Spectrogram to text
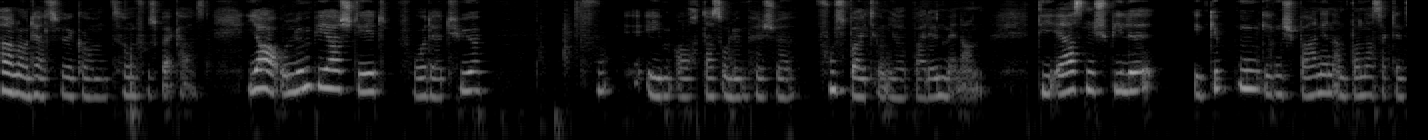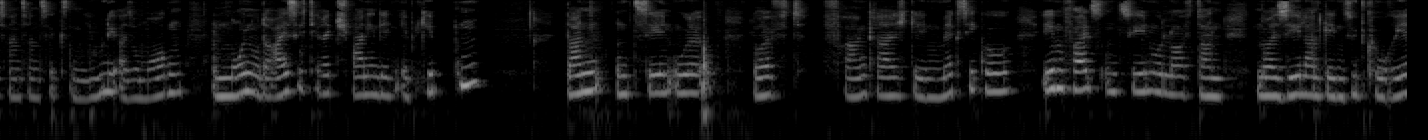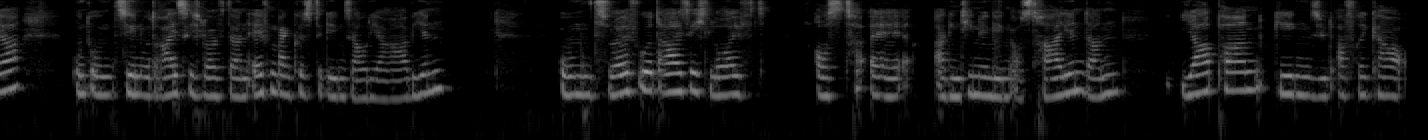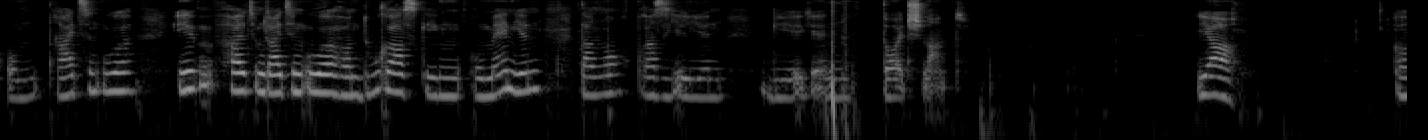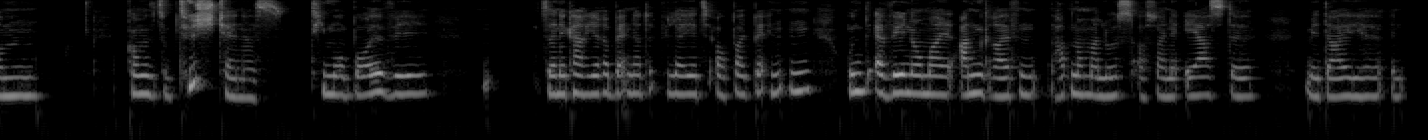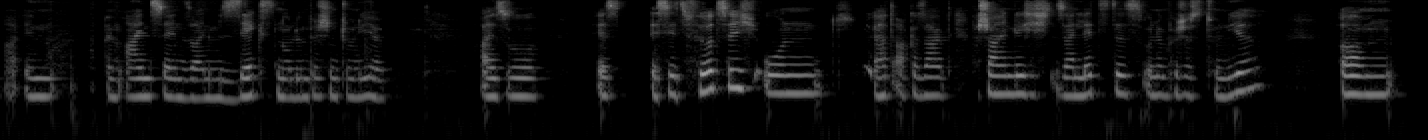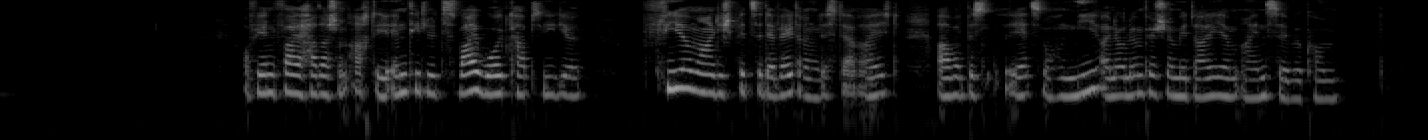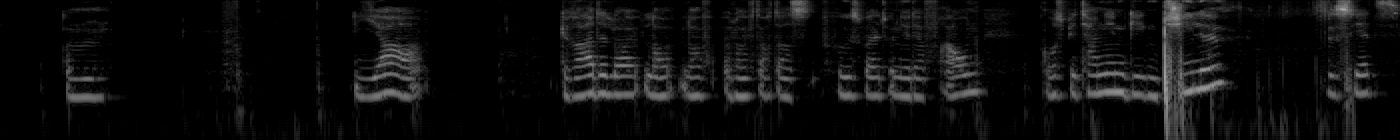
Hallo und herzlich willkommen zum Fußballcast. Ja, Olympia steht vor der Tür. Fu eben auch das olympische Fußballturnier bei den Männern. Die ersten Spiele Ägypten gegen Spanien am Donnerstag, den 22. Juli, also morgen um 9.30 Uhr direkt Spanien gegen Ägypten. Dann um 10 Uhr läuft Frankreich gegen Mexiko. Ebenfalls um 10 Uhr läuft dann Neuseeland gegen Südkorea. Und um 10.30 Uhr läuft dann Elfenbeinküste gegen Saudi-Arabien. Um 12.30 Uhr läuft Austra äh, Argentinien gegen Australien. Dann Japan gegen Südafrika um 13 Uhr. Ebenfalls um 13 Uhr Honduras gegen Rumänien. Dann noch Brasilien gegen Deutschland. Ja. Ähm, kommen wir zum Tischtennis. Timo Boll will seine Karriere beendet, will er jetzt auch bald beenden. Und er will nochmal angreifen, hat nochmal Lust auf seine erste Medaille in, im, im Einzel in seinem sechsten olympischen Turnier. Also es ist jetzt 40 und er hat auch gesagt, wahrscheinlich sein letztes olympisches Turnier. Ähm, auf jeden Fall hat er schon acht EM-Titel, zwei World Cup-Siege, viermal die Spitze der Weltrangliste erreicht, aber bis jetzt noch nie eine olympische Medaille im Einzel bekommen. Ähm, ja, gerade läuft auch das Fußballturnier der Frauen. Großbritannien gegen Chile. Bis jetzt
